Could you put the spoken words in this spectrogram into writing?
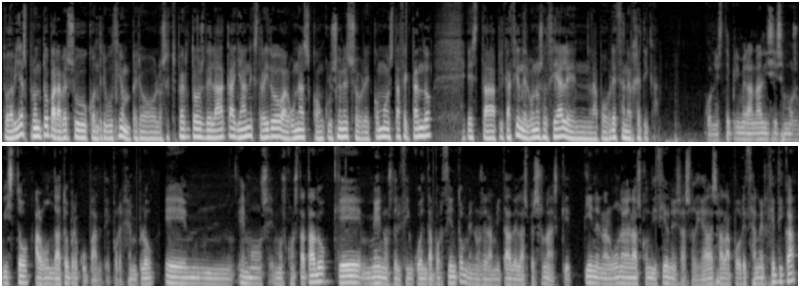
Todavía es pronto para ver su contribución, pero los expertos de la ACA ya han extraído algunas conclusiones sobre cómo está afectando esta aplicación del bono social en la pobreza energética con este primer análisis hemos visto algún dato preocupante. Por ejemplo, em, hemos, constatado que menos del 50%, menos de la mitad de las personas que tienen alguna de las condiciones asociadas a la pobreza energética,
